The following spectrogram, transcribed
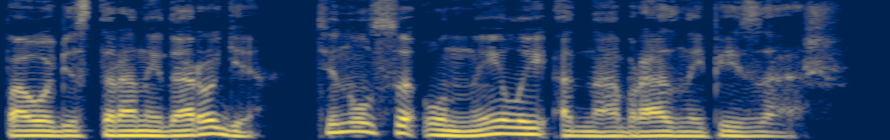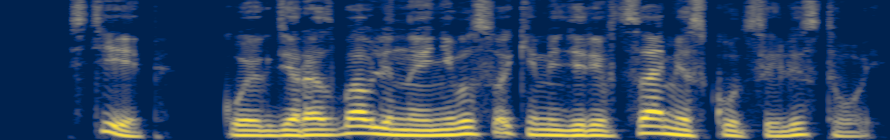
По обе стороны дороги тянулся унылый однообразный пейзаж. Степь, кое-где разбавленная невысокими деревцами с куцей листвой.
